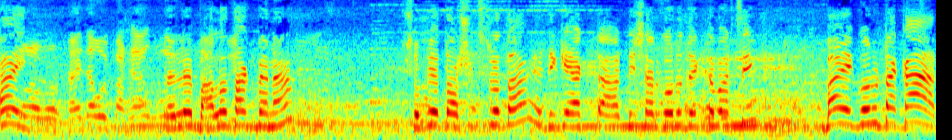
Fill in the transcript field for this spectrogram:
ভাই। তাহলে ভালো থাকবে না? সুপ্রিয় দর্শক শ্রোতা এদিকে একটা হাড্ডিসার গরু দেখতে পাচ্ছি। ভাই গরুটা কার?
